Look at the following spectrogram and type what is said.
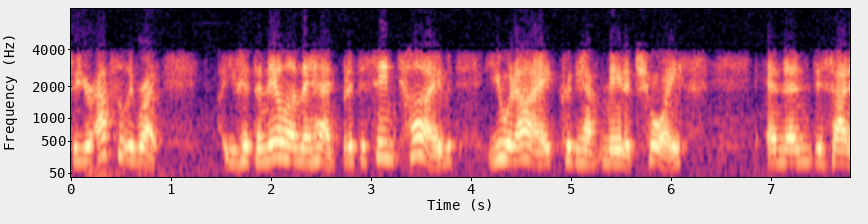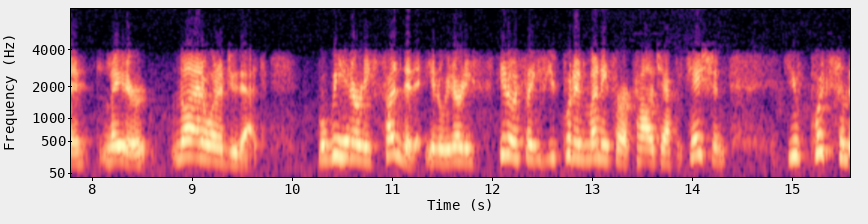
So you're absolutely right. You hit the nail on the head. But at the same time, you and I could have made a choice and then decided later, no, I don't want to do that. But we had already funded it. You know, we'd already, you know, it's like if you put in money for a college application, you've put some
